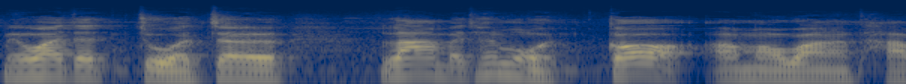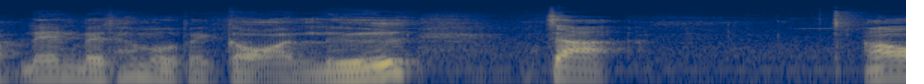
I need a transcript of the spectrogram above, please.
ไม่ว่าจะจั่วเจอร่างแบทเทิลโหมดก็เอามาวางทับเล่นแบทเทิลโหมดไปก่อน หรือจะเอา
